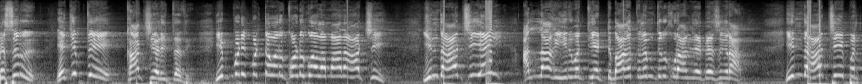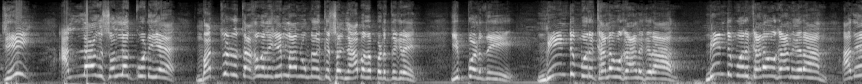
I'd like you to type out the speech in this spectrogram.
மிஸ்ர் எஜிப்து காட்சி அளித்தது இப்படிப்பட்ட ஒரு கொடுங்கோலமான ஆட்சி. இந்த ஆட்சியை அல்லாஹ் இருபத்தி எட்டு பாகத்திலும் திருக்குறானிலே பேசுகிறார் இந்த ஆட்சியை பற்றி அல்லாஹ் சொல்லக்கூடிய மற்றொரு தகவலையும் நான் உங்களுக்கு சொல் ஞாபகப்படுத்துகிறேன். இப்பொழுது மீண்டும் ஒரு கனவு காணுகிறான். மீண்டும் ஒரு கனவு காணுகிறான். அதே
